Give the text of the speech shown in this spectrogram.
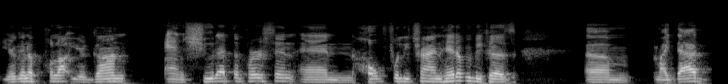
you're gonna pull out your gun and shoot at the person and hopefully try and hit him because um, my dad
